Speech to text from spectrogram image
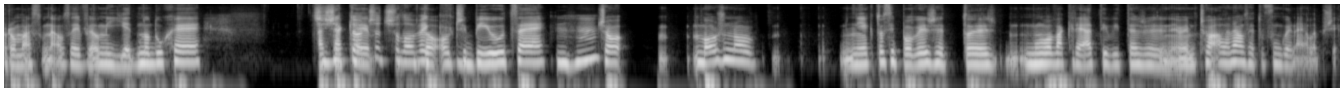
proma sú naozaj veľmi jednoduché Čiže a také to, čo človek... do oči bijúce, mm-hmm. čo možno niekto si povie, že to je nulová kreativita, že neviem čo, ale naozaj to funguje najlepšie.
